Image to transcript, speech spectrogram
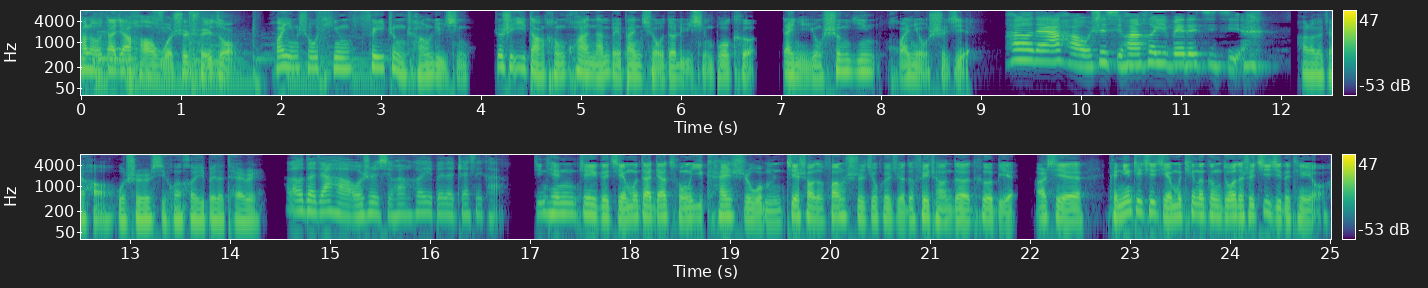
Hello，大家好，我是锤总，欢迎收听非正常旅行。这是一档横跨南北半球的旅行播客，带你用声音环游世界。Hello，大家好，我是喜欢喝一杯的季季。Hello，大家好，我是喜欢喝一杯的 Terry。Hello，大家好，我是喜欢喝一杯的 Jessica。今天这个节目，大家从一开始我们介绍的方式就会觉得非常的特别，而且肯定这期节目听的更多的是季季的听友，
